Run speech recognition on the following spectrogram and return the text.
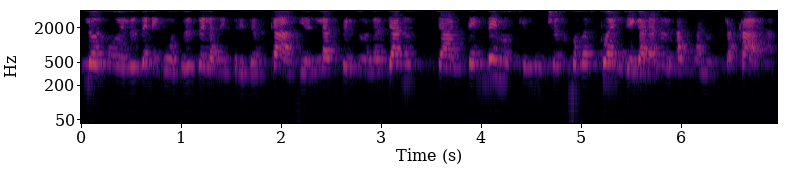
Los modelos de negocio desde las empresas cambian, las personas ya, nos, ya entendemos que muchas cosas pueden llegar hasta nuestra casa.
